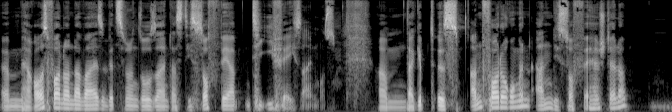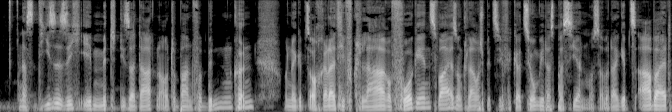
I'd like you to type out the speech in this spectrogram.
ähm, herausfordernderweise wird es schon so sein, dass die Software TI-fähig sein muss. Ähm, da gibt es Anforderungen an die Softwarehersteller dass diese sich eben mit dieser Datenautobahn verbinden können. Und da gibt es auch relativ klare Vorgehensweise und klare Spezifikation, wie das passieren muss. Aber da gibt es Arbeit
